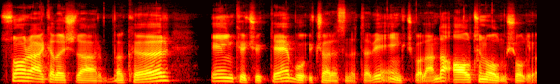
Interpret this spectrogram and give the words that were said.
Sonra arkadaşlar bakır. En küçük de bu üç arasında tabii en küçük olan da altın olmuş oluyor.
